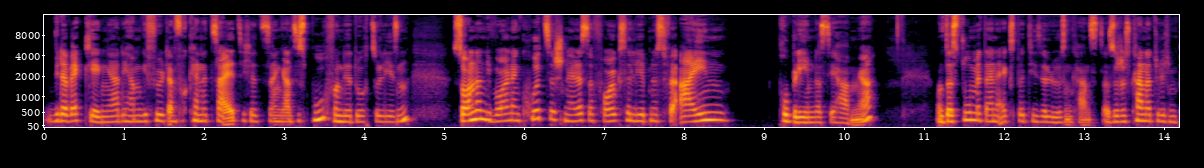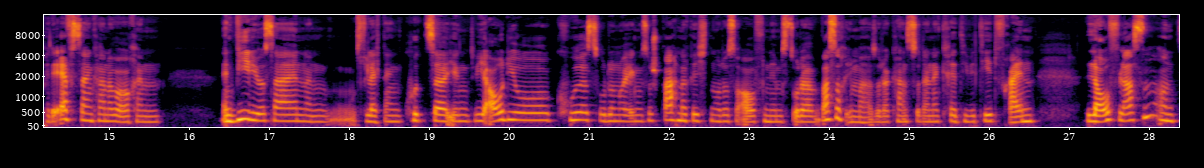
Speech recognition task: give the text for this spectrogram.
wieder weglegen. Ja? Die haben gefühlt einfach keine Zeit, sich jetzt ein ganzes Buch von dir durchzulesen, sondern die wollen ein kurzes, schnelles Erfolgserlebnis für ein Problem, das sie haben, ja. Und das du mit deiner Expertise lösen kannst. Also das kann natürlich ein PDF sein, kann aber auch ein ein Video sein, ein, vielleicht ein kurzer irgendwie Audiokurs, wo du nur irgendwie so Sprachnachrichten oder so aufnimmst oder was auch immer. Also da kannst du deine Kreativität freien Lauf lassen und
